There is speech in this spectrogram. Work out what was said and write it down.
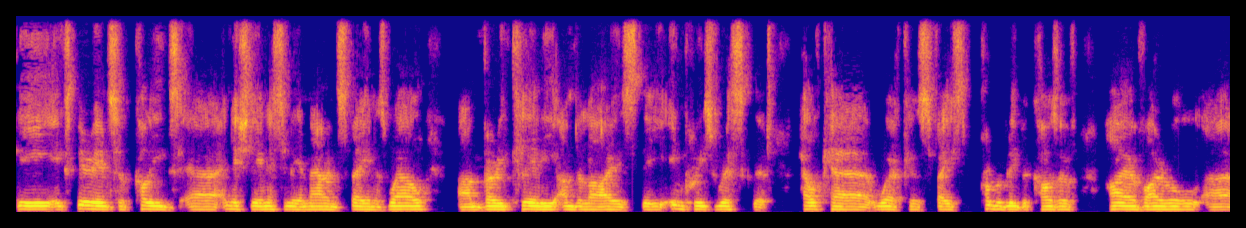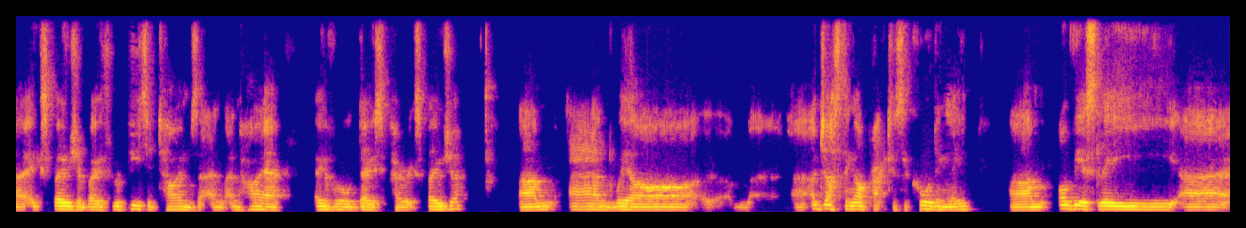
the experience of colleagues uh, initially in Italy and now in Spain as well um, very clearly underlies the increased risk that healthcare workers face, probably because of higher viral uh, exposure, both repeated times and, and, higher overall dose per exposure. Um, and we are uh, adjusting our practice accordingly. Um, obviously, uh,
